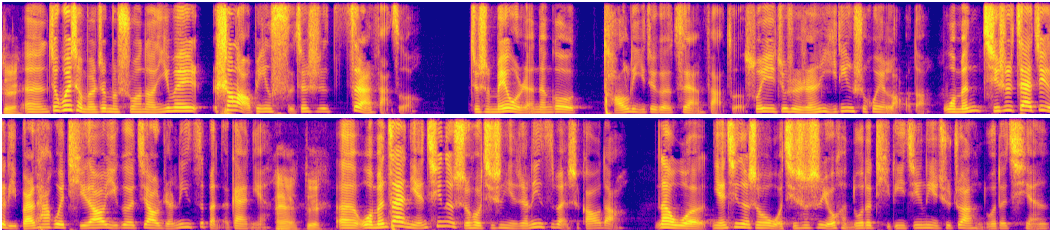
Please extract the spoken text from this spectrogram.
对，嗯，这为什么这么说呢？因为生老病死这是自然法则。就是没有人能够逃离这个自然法则，所以就是人一定是会老的。我们其实在这个里边，他会提到一个叫人力资本的概念。哎，对，呃，我们在年轻的时候，其实你人力资本是高的。那我年轻的时候，我其实是有很多的体力精力去赚很多的钱，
